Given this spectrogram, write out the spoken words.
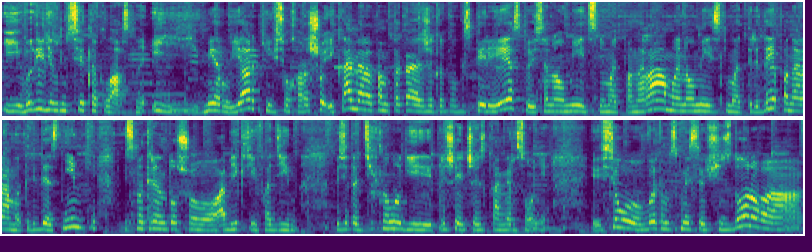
И выглядит он действительно классно, и в меру яркий, все хорошо, и камера там такая же, как в Xperia S, то есть она умеет снимать панорамы, она умеет снимать 3D панорамы, 3D снимки, несмотря на то, что объектив один. То есть это технологии, пришедшие из камер Sony. И все в этом смысле очень здорово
